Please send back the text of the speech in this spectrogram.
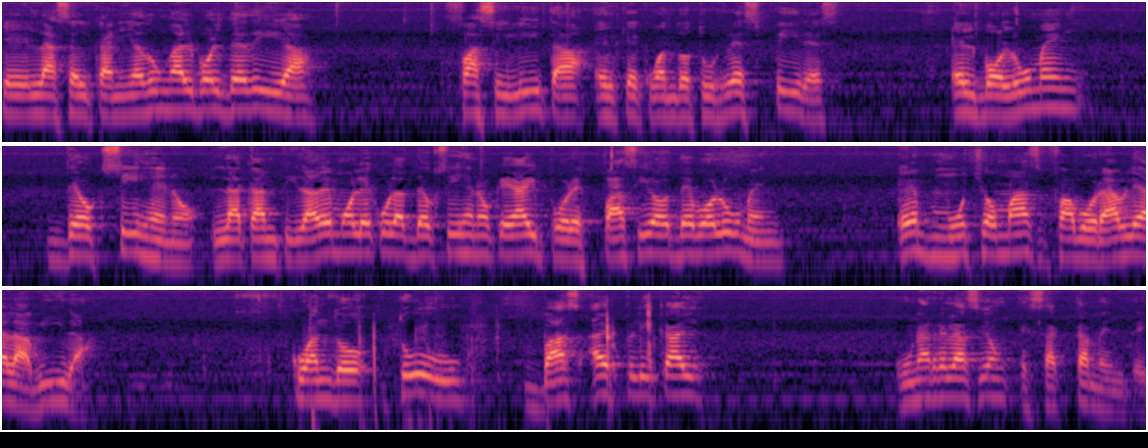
que la cercanía de un árbol de día facilita el que cuando tú respires, el volumen de oxígeno, la cantidad de moléculas de oxígeno que hay por espacio de volumen, es mucho más favorable a la vida. Cuando tú vas a explicar una relación exactamente,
